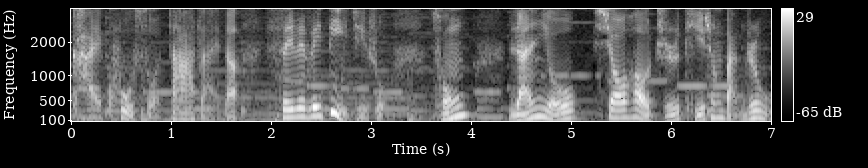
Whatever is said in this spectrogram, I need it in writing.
凯酷所搭载的 CVVD 技术，从燃油消耗值提升百分之五，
